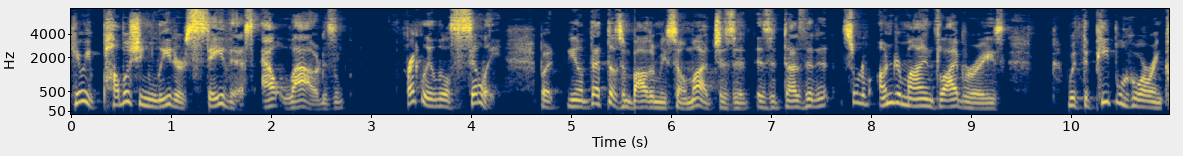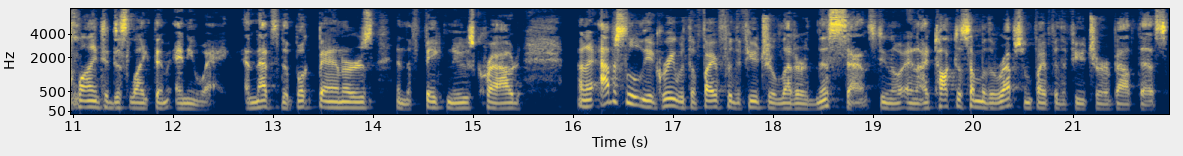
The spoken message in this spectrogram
hearing publishing leaders say this out loud is frankly a little silly. But you know that doesn't bother me so much as it as it does that it sort of undermines libraries with the people who are inclined to dislike them anyway. And that's the book banners and the fake news crowd. And I absolutely agree with the Fight for the Future letter in this sense, you know, and I talked to some of the reps from Fight for the Future about this,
